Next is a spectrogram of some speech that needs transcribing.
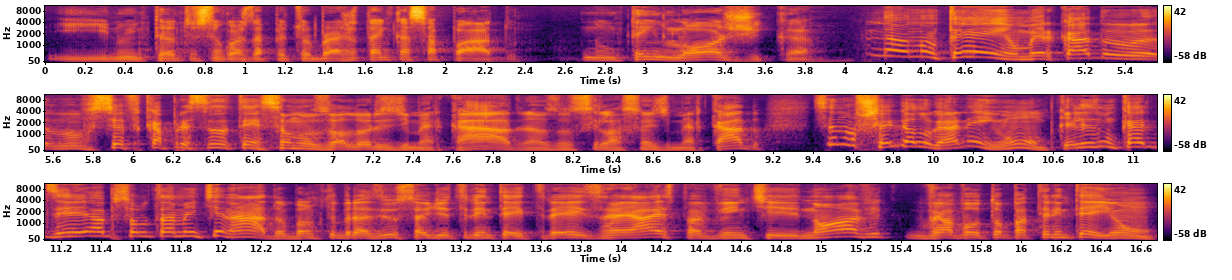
E, no entanto, esse negócio da Petrobras já está encaçapado. Não tem lógica não, não tem. O mercado, você ficar prestando atenção nos valores de mercado, nas oscilações de mercado, você não chega a lugar nenhum, porque eles não querem dizer absolutamente nada. O Banco do Brasil saiu de R$ reais para 29, já voltou para 31.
